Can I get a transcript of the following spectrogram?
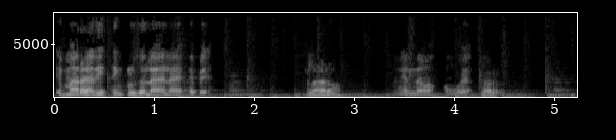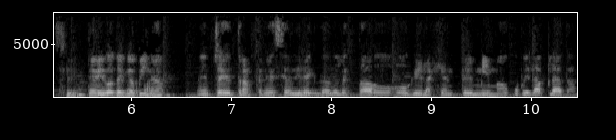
es más realista incluso la de la FP. Claro. No andamos con weas. Claro. Sí. ¿Te bigote qué opina? Entre transferencia directa del Estado o que la gente misma ocupe la plata.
